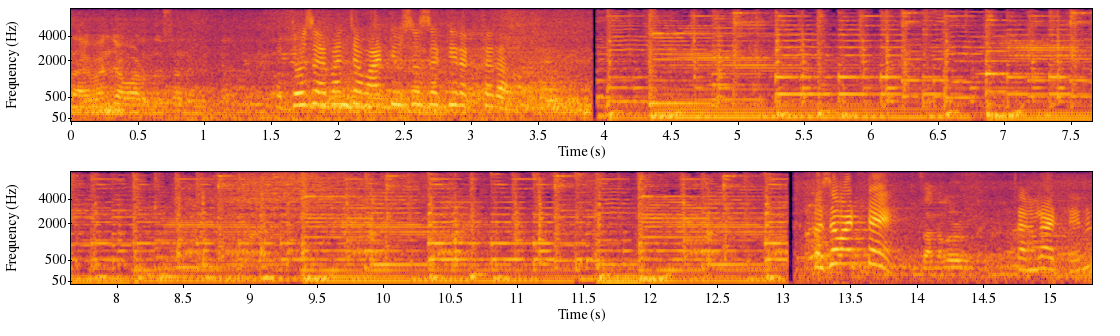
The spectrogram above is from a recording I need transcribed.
साहेबांच्या वाढदिवसानिमित्त. उद्धव साहेबांच्या वाढदिवसासाठी रक्तदान. कसं वाटतंय? चांगलं वाटतंय. चांगलं वाटतंय ना?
